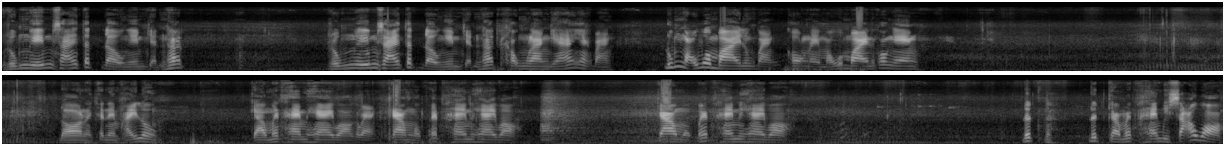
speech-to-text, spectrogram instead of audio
Rúng yếm, sái tích đầu nghiêm chỉnh hết. Rúng yếm, sái tích đầu nghiêm chỉnh hết. Không lan giá nha các bạn. Đúng mẫu bom bài luôn các bạn. Con này mẫu bom bài nó có ngang. Đo này cho anh em thấy luôn. Cao mét 22 bò các bạn. Cao 1 mét 22 bò. Cao 1 mét 22 bò. Đít đít cao mét 26 bò.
